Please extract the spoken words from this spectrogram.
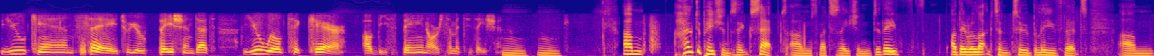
you can say to your patient that you will take care of this pain or somatization. Mm-hmm. Um, how do patients accept um, somatization? Do they are they reluctant to believe that um,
